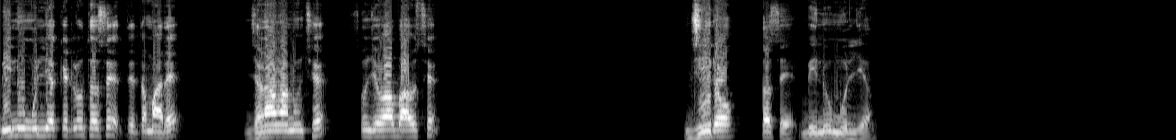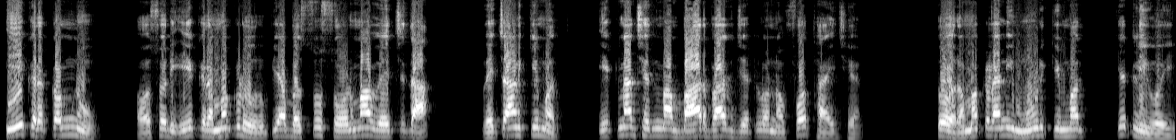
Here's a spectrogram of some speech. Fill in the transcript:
બીનું મૂલ્ય કેટલું થશે તે તમારે જણાવવાનું છે. શું જવાબ આવશે? જીરો થશે બીનું મૂલ્ય. એક રકમનું સોરી એક રમકડું રૂપિયા બસો સોળમાં વેચતા વેચાણ કિંમત એકના છેદમાં બાર ભાગ જેટલો નફો થાય છે, તો રમકડાની મૂળ કિંમત કેટલી હોય?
